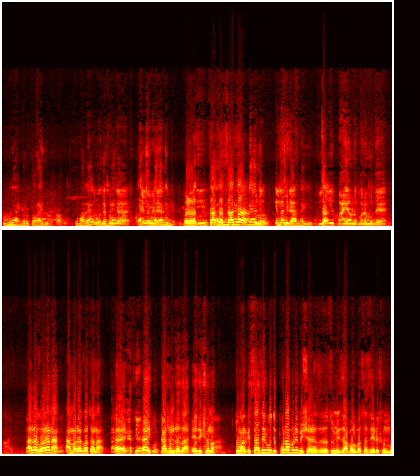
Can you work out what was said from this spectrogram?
তুমি আঙ্গুর ধরাই দিবে। তোমারে টাকা? চাচা চাচা? নাকি পায় আমরা ঘরের মধ্যে। আরে ঘরে না আমার ওই কথা না। এই কাশন চাচা এদিক শোনো। তোমার কি চাষির প্রতি পুরাপুরি বিশ্বাস আছে তুমি যা বলবা চাষি এটা শুনব?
